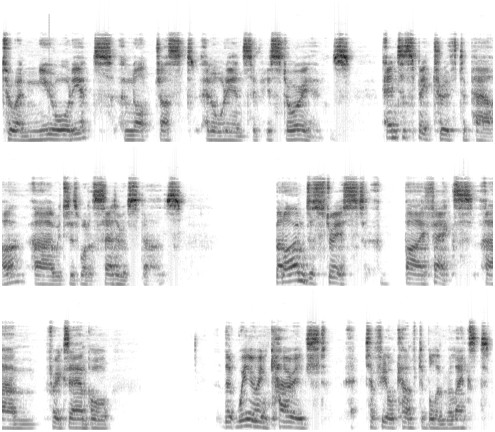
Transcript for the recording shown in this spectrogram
to a new audience and not just an audience of historians, and to speak truth to power, uh, which is what a satirist does. But I'm distressed by facts. Um, for example, that we're encouraged to feel comfortable and relaxed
